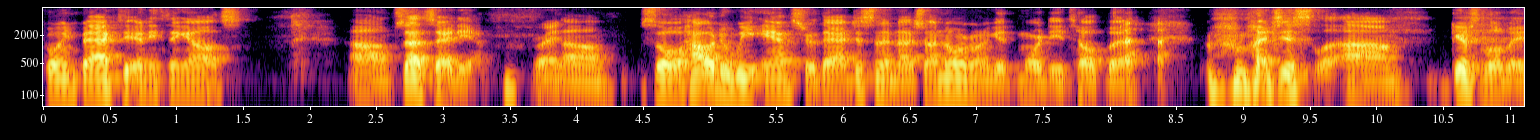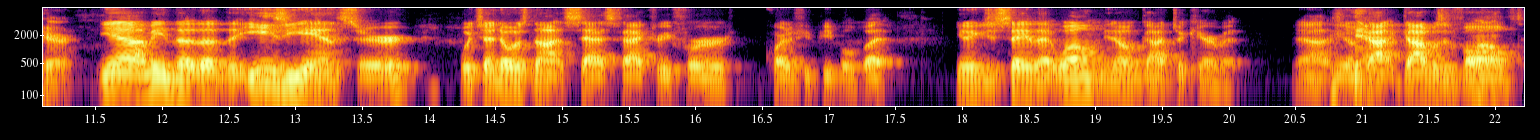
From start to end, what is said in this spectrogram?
going back to anything else. Um, so that's the idea. Right. Um, so how do we answer that? Just in a nutshell. I know we're going to get more detailed, but but just um, give us a little bit here. Yeah, I mean the, the the easy answer, which I know is not satisfactory for quite a few people, but you know, you just say that, well, you know, God took care of it. Uh, you know, Yeah. God, God was involved.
